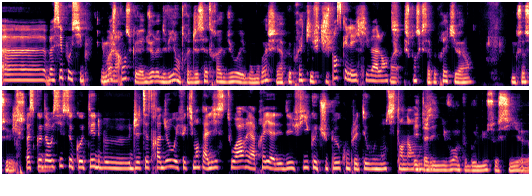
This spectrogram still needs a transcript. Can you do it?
euh, bah c'est possible. et moi, voilà. je pense que la durée de vie entre Jet Set Radio et Boom Rush est à peu près kiff Je pense qu'elle est équivalente. Ouais, je pense que c'est à peu près équivalent. Donc ça, c'est. Parce que t'as aussi ce côté de euh, Jet Set Radio où effectivement t'as l'histoire et après il y a des défis que tu peux compléter ou non si t'en as envie. Et t'as des niveaux un peu bonus aussi euh,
